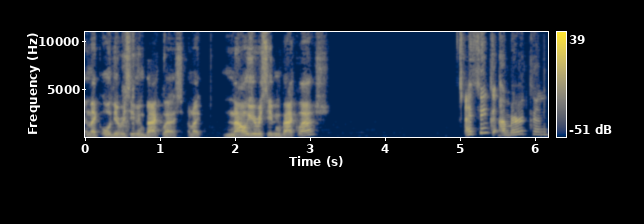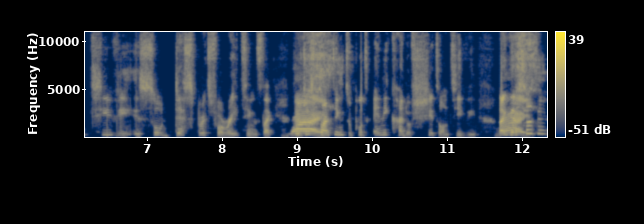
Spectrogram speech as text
and like oh, they're receiving backlash. I'm like, now you're receiving backlash. I think American TV is so desperate for ratings. Like they're just starting to put any kind of shit on TV. Like there's Right. certain.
